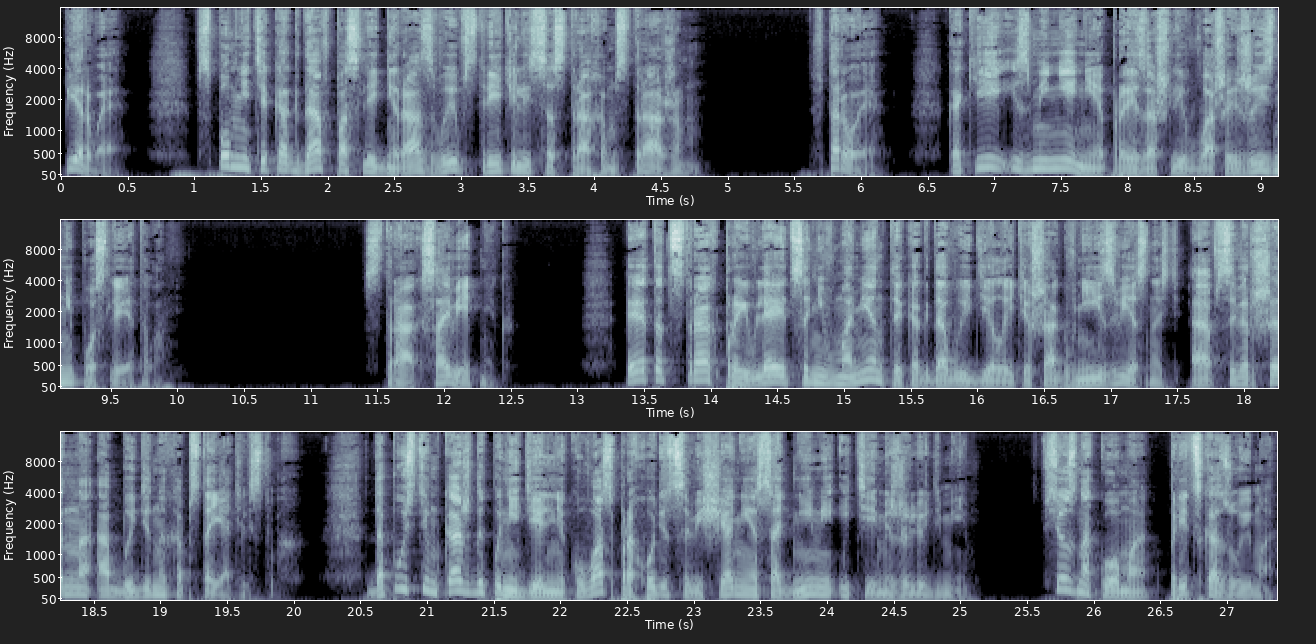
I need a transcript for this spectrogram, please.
Первое. Вспомните, когда в последний раз вы встретились со страхом-стражем. Второе. Какие изменения произошли в вашей жизни после этого? Страх-советник. Этот страх проявляется не в моменты, когда вы делаете шаг в неизвестность, а в совершенно обыденных обстоятельствах. Допустим, каждый понедельник у вас проходит совещание с одними и теми же людьми. Все знакомо, предсказуемо,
